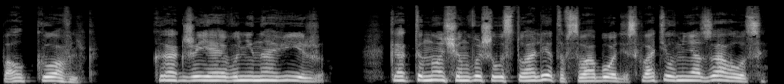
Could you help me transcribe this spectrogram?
полковник. Как же я его ненавижу. Как-то ночью он вышел из туалета в свободе, схватил меня за волосы,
